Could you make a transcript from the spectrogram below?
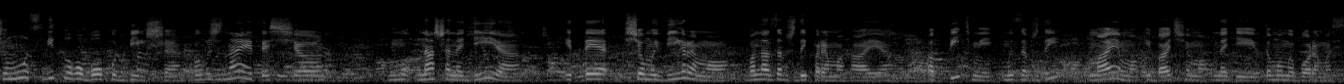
Чому світлого боку більше? Бо ви ж знаєте, що наша надія і те, що ми віримо, вона завжди перемагає. А в пітьмі ми завжди маємо і бачимо надію. Тому ми боремось.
